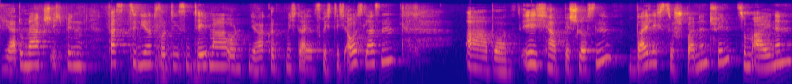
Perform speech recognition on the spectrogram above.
Ja, du merkst, ich bin fasziniert von diesem Thema und ja, könnte mich da jetzt richtig auslassen. Aber ich habe beschlossen, weil ich es so spannend finde, zum einen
